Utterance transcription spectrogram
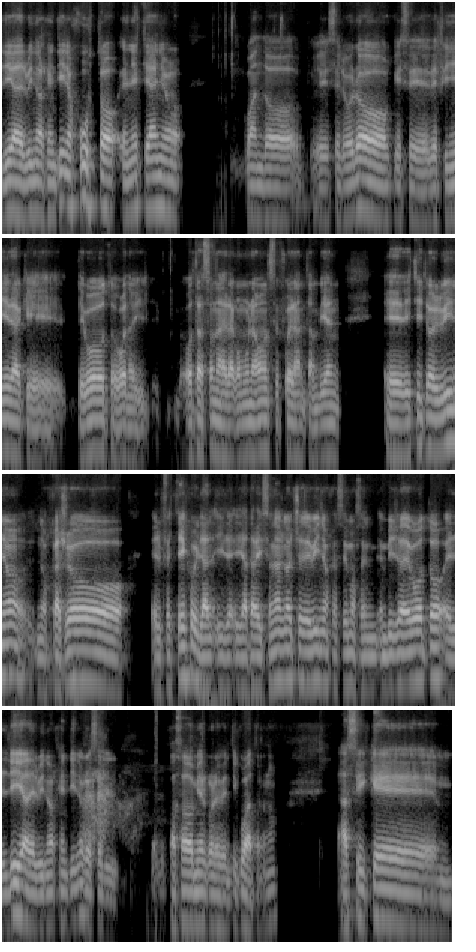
Día del Vino Argentino justo en este año cuando eh, se logró que se definiera que Devoto, bueno, y otras zonas de la Comuna 11 fueran también eh, Distrito del Vino, nos cayó el festejo y la, tradicional noche de vinos que hacemos en, Villa Devoto, el día del vino argentino, que es el, pasado miércoles 24. ¿no? Así que,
